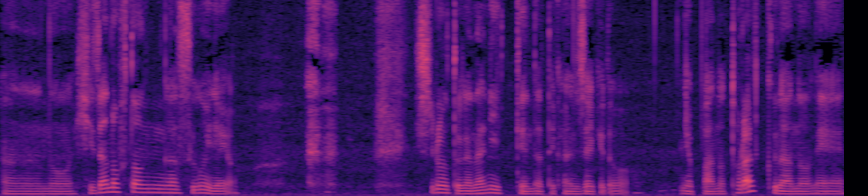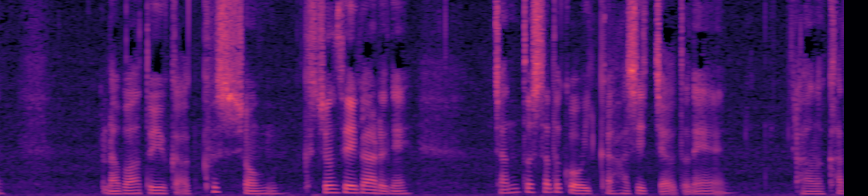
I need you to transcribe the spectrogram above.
あの膝の負担がすごいのよ。素人が何言ってんだって感じだけど。やっぱあのトラックのあのねラバーというかクッションクッション性があるね。ちゃんとしたとこを一回走っちゃうとねあのカッ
